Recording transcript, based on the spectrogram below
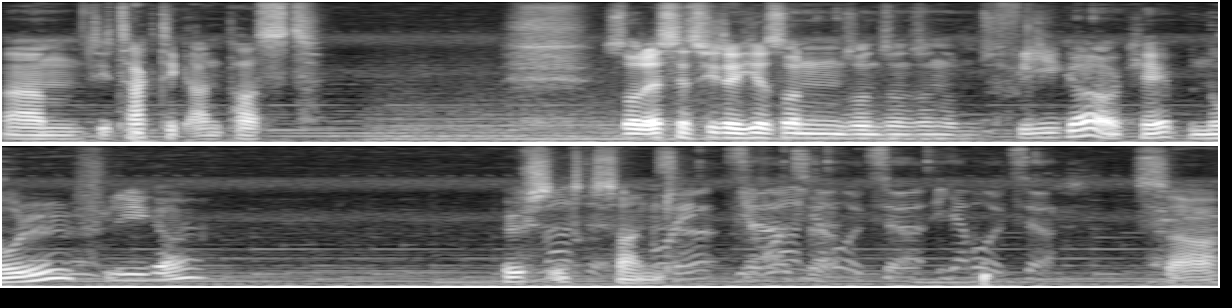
ähm, die Taktik anpasst. So, da ist jetzt wieder hier so ein, so ein, so ein, so ein Flieger, okay, Null Flieger. Höchst interessant. So.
